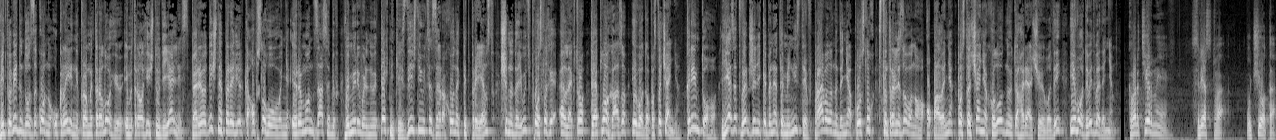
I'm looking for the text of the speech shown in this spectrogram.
Відповідно до закону України про метрологію і метрологічну діяльність, періодична перевірка обслуговування і ремонт засобів вимірювальної техніки здійснюється за рахунок підприємств, що надають послуги електро, тепло, газо і водопостачання. Крім того, є затверджені кабінетом міністрів правила надання послуг з централізованого опалення, постачання холодної та гарячої Води і водовідведення. Квартирные средства учета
